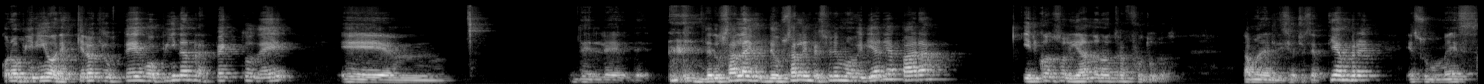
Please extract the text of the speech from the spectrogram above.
con opiniones. Quiero que ustedes opinan respecto de, de, usar la, de usar la inversión inmobiliaria para ir consolidando nuestros futuros. Estamos en el 18 de septiembre es un mes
